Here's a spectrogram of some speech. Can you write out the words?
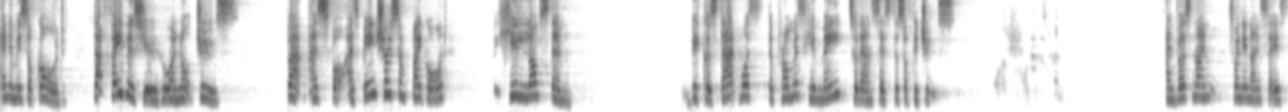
enemies of God that favors you who are not Jews. But as for as being chosen by God, he loves them because that was the promise he made to the ancestors of the Jews. And verse 9, 29 says,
